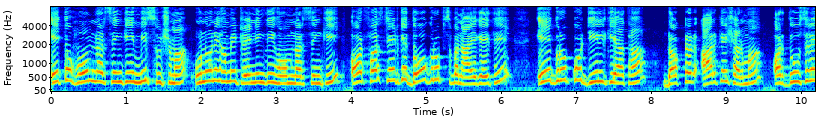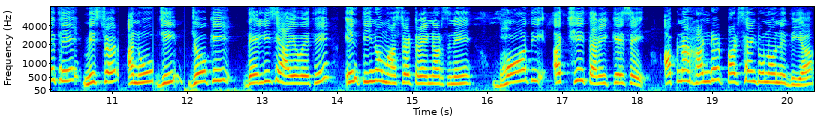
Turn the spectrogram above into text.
एक तो होम नर्सिंग की मिस सुषमा, उन्होंने हमें ट्रेनिंग दी होम नर्सिंग की और फ़र्स्ट एड के दो ग्रुप्स बनाए गए थे। एक ग्रुप को डील किया था डॉक्टर आर के शर्मा और दूसरे थे मिस्टर अनूप जी, जो कि दिल्ली से आए हुए थे। इन तीनों मास्टर ट्रेनर्स ने बहुत ही अच्छी तरीके से अपना हंड्रेड परसेंट उन्होंने दिया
